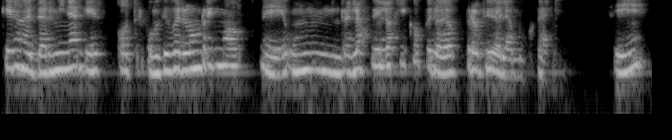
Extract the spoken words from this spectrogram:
que nos determina que es otro, como si fuera un ritmo, eh, un reloj biológico, pero propio de la mujer, ¿sí?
